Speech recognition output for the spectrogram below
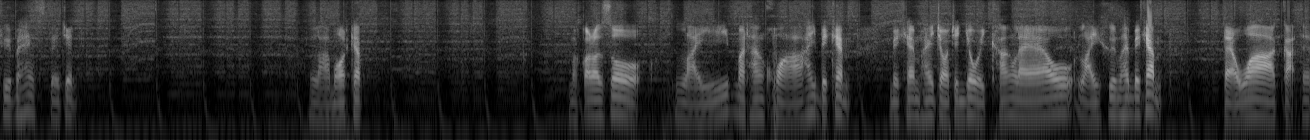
คืนไปให้สเตเจนลามอสครับ มากอลโซไหลมาทางขวาให้เบคแฮม เบคแฮมให้จอร์จินโยอีกครั้งแล้ว ไหลคืนมาให้เบคแฮมแต่ว่ากะจะ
